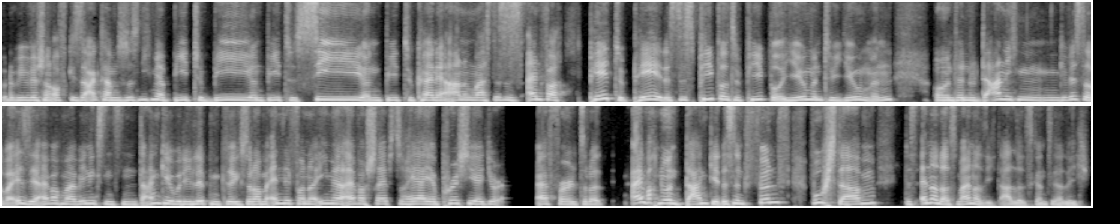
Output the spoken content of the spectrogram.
oder wie wir schon oft gesagt haben, es ist nicht mehr B2B und B2C und B2 keine Ahnung was. Das ist einfach P2P. Das ist People to People, Human to Human. Und wenn du da nicht in, in gewisser Weise einfach mal wenigstens ein Danke über die Lippen kriegst oder am Ende von einer E-Mail einfach schreibst so, hey, I appreciate your efforts oder einfach nur ein Danke. Das sind fünf Buchstaben. Das ändert aus meiner Sicht alles, ganz ehrlich.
